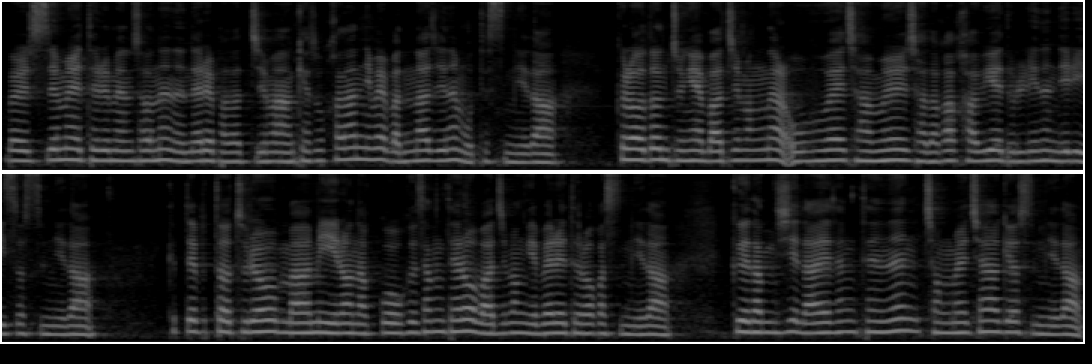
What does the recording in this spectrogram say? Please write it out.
말씀을 들으면서는 은혜를 받았지만 계속 하나님을 만나지는 못했습니다. 그러던 중에 마지막 날 오후에 잠을 자다가 가위에 눌리는 일이 있었습니다. 그때부터 두려운 마음이 일어났고 그 상태로 마지막 예배를 들어갔습니다. 그 당시 나의 상태는 정말 최악이었습니다.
